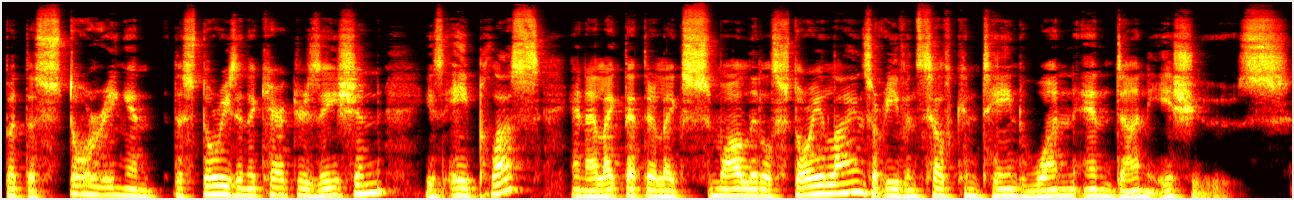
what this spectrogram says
but the storing and the stories and the characterization is a plus, and I like that they're like small little storylines or even self-contained one and done issues.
